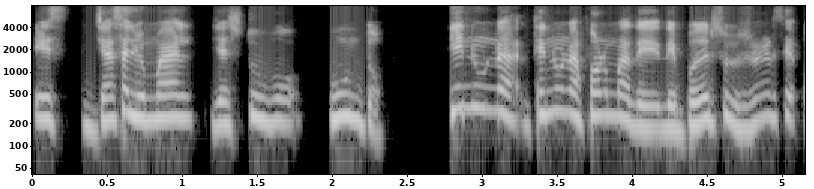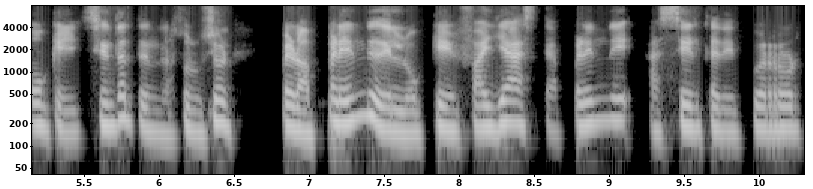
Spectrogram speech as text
Es, ya salió mal, ya estuvo, punto. Tiene una, tiene una forma de, de poder solucionarse, ok, siéntate en la solución, pero aprende de lo que fallaste, aprende acerca de tu error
